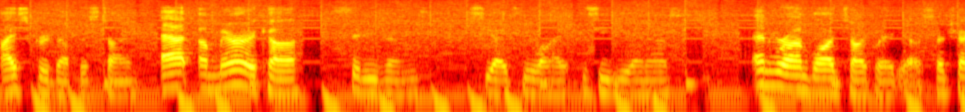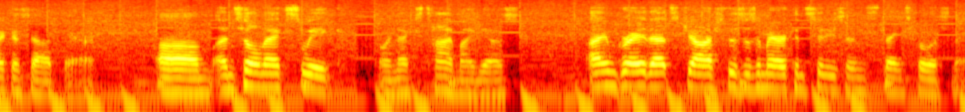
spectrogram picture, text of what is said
I screwed up this time. At America Cityzens, C I T Y Z E N S, and we're on Blog Talk Radio. So check us out there. Um, until next week or next time, I guess. I'm Grey. That's Josh. This is American Cityzens. Thanks for listening.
